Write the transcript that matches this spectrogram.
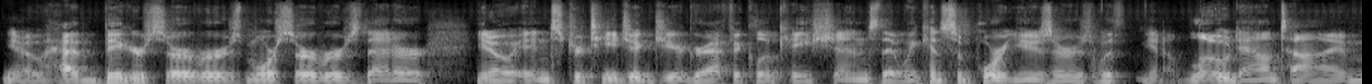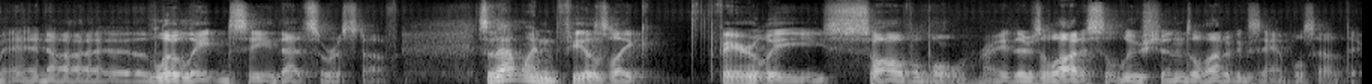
you know have bigger servers more servers that are you know in strategic geographic locations that we can support users with you know low downtime and uh, low latency that sort of stuff so that one feels like fairly solvable right there's a lot of solutions a lot of examples out there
